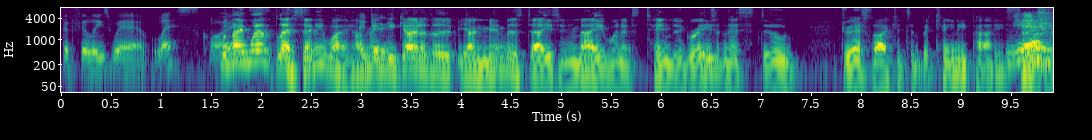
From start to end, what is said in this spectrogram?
the fillies wear less clothes? Well, they went less anyway. I They mean, do. you go to the young members' days in May when it's 10 degrees and they're still dressed like it's a bikini party. So Yeah.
